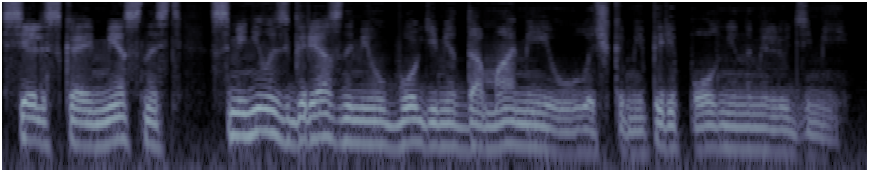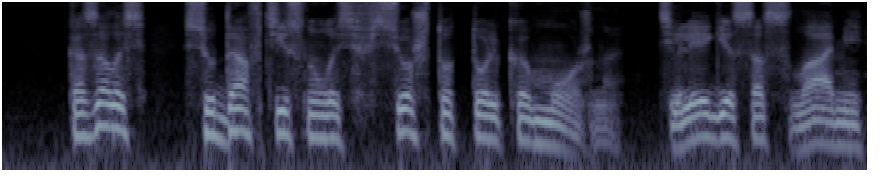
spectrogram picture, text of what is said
Сельская местность сменилась грязными убогими домами и улочками, переполненными людьми. Казалось, сюда втиснулось все, что только можно. Телеги со слами,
